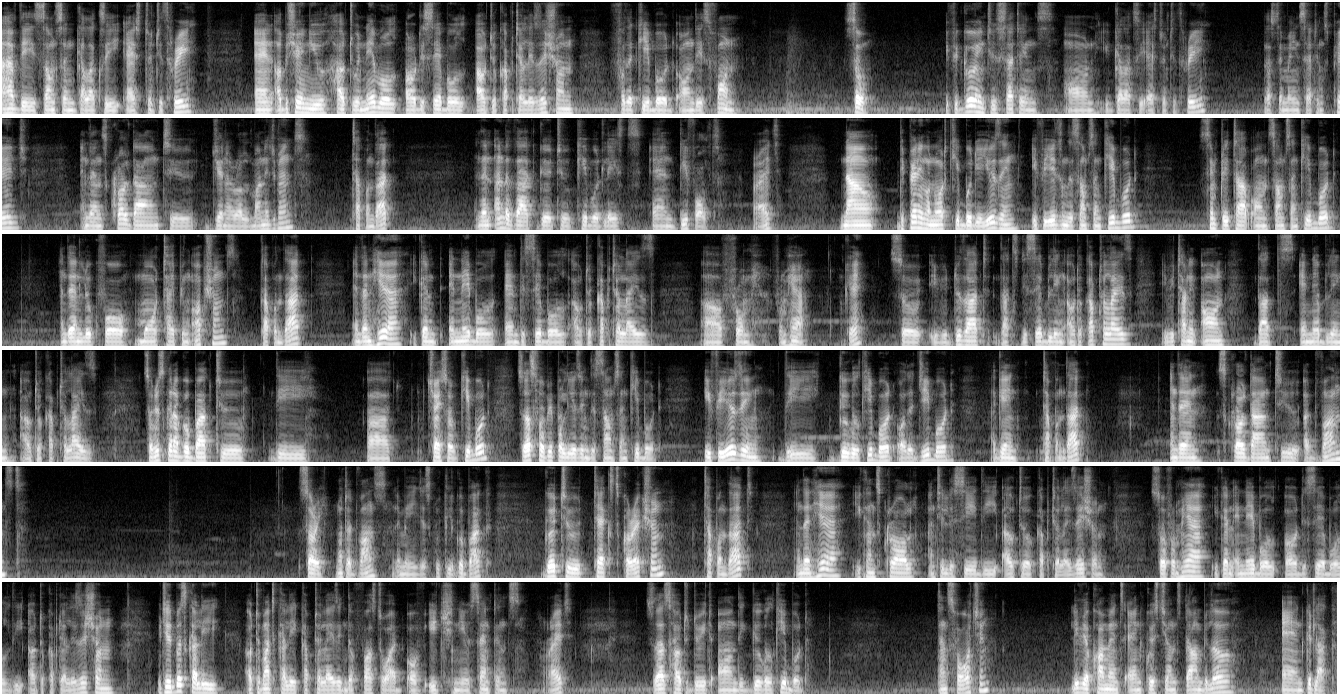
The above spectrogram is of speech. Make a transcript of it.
I have the Samsung Galaxy S23 and I'll be showing you how to enable or disable auto capitalization for the keyboard on this phone. So if you go into settings on your Galaxy S23 that's the main settings page and then scroll down to general management tap on that and then under that go to keyboard lists and default right now depending on what keyboard you're using if you're using the Samsung keyboard simply tap on Samsung keyboard and then look for more typing options. Tap on that. And then here you can enable and disable auto capitalize uh, from from here. Okay? So if you do that that's disabling auto capitalize. If you turn it on that's enabling auto capitalize. So I'm just gonna go back to the uh, choice of keyboard so that's for people using the Samsung keyboard. If you're using the Google keyboard or the Gboard, again, tap on that and then scroll down to advanced. Sorry, not advanced. Let me just quickly go back. Go to text correction, tap on that. And then here you can scroll until you see the auto capitalization. So from here, you can enable or disable the auto capitalization, which is basically automatically capitalizing the first word of each new sentence, right? So that's how to do it on the Google keyboard. Thanks for watching. Leave your comments and questions down below and good luck.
